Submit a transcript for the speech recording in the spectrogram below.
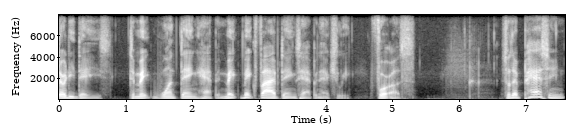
30 days to make one thing happen. Make make five things happen actually for us. So they're passing,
